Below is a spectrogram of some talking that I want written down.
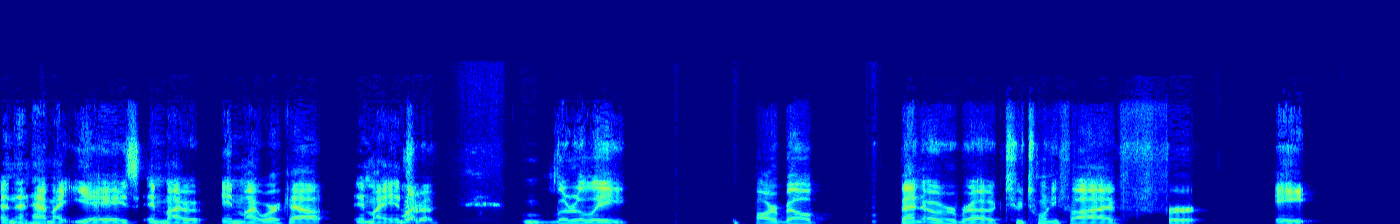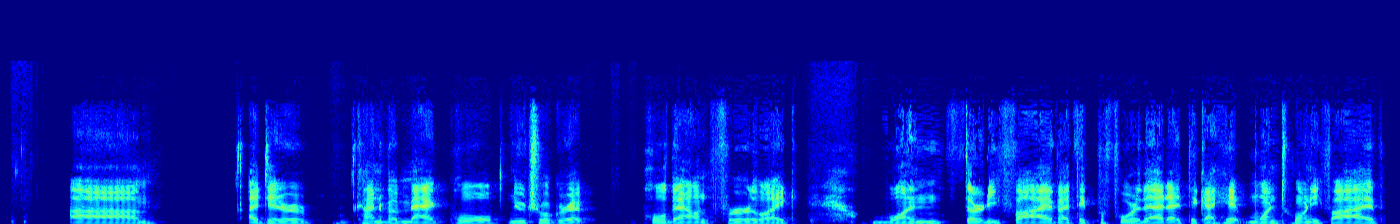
and then had my EAAs in my in my workout in my intra right. literally barbell bent over bro 225 for eight um I did a kind of a Magpul neutral grip pull down for like 135. I think before that, I think I hit 125.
